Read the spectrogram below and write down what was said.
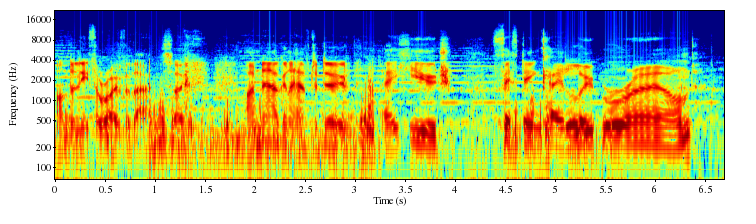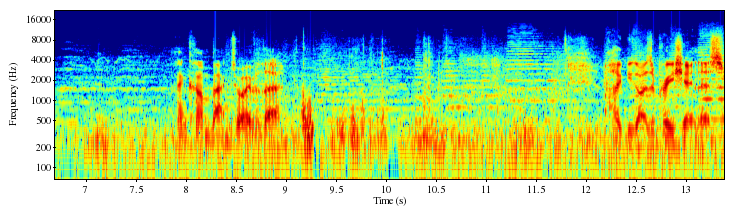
underneath or over that. So I'm now gonna have to do a huge 15k loop around and come back to over there. I hope you guys appreciate this.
